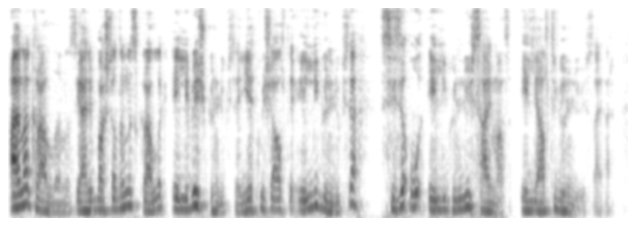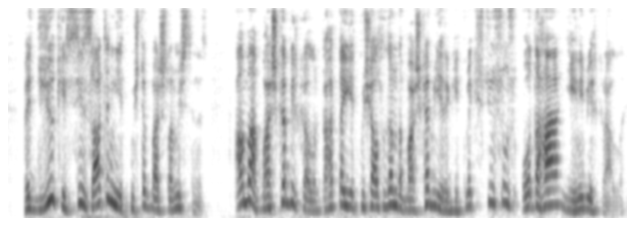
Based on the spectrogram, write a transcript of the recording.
ana krallığınız yani başladığınız krallık 55 günlükse 76-50 günlükse size o 50 günlüğü saymaz. 56 günlüğü sayar. Ve diyor ki siz zaten 70'te başlamışsınız. Ama başka bir krallıkta hatta 76'dan da başka bir yere gitmek istiyorsunuz. O daha yeni bir krallık.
